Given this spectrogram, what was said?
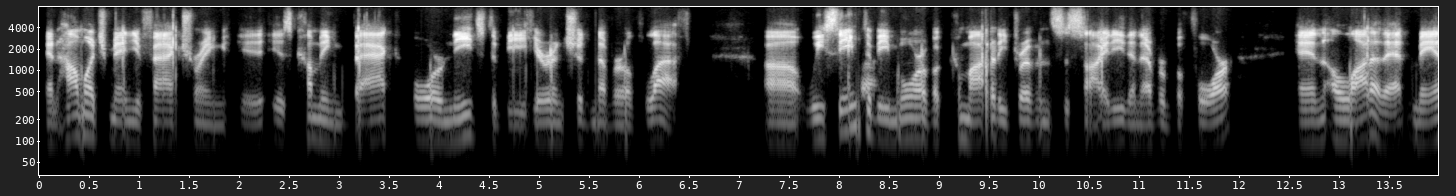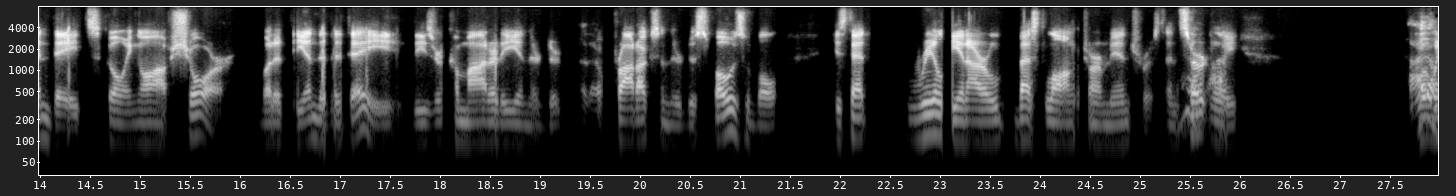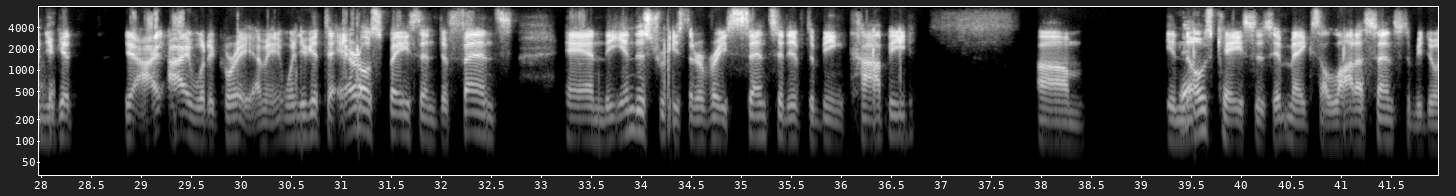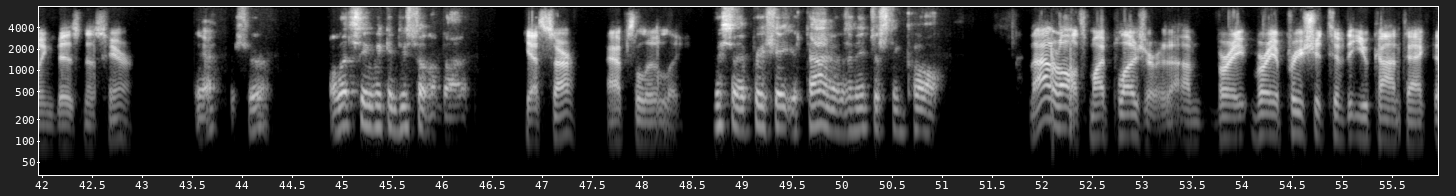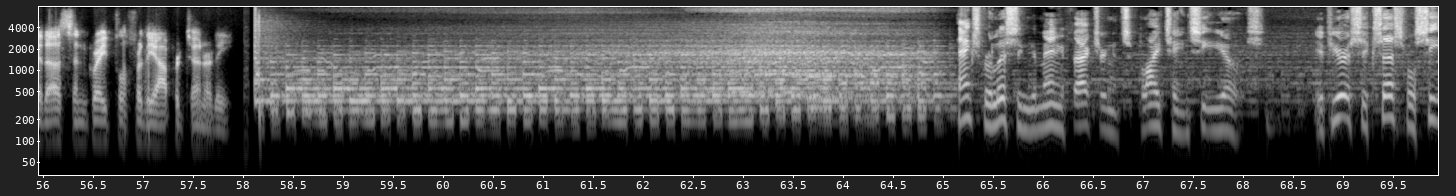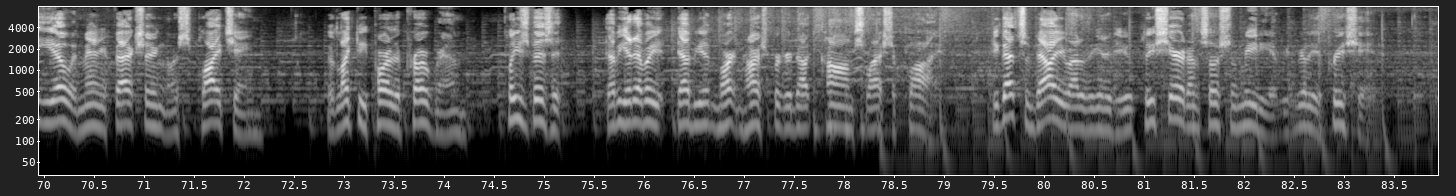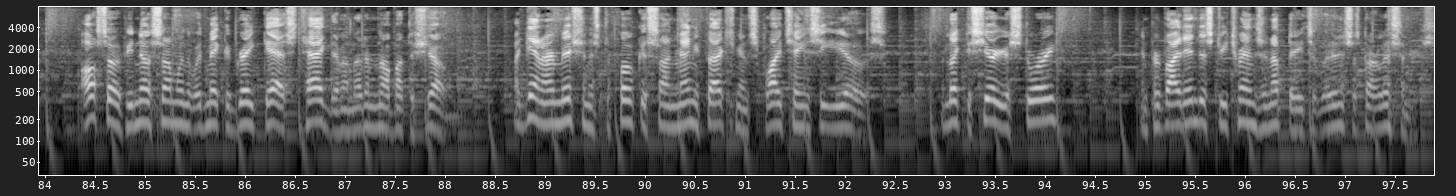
And how much manufacturing is coming back or needs to be here and should never have left? Uh, we seem to be more of a commodity driven society than ever before. And a lot of that mandates going offshore. But at the end of the day, these are commodity and they're, they're products and they're disposable. Is that really in our best long term interest? And certainly, but when you get, yeah, I, I would agree. I mean, when you get to aerospace and defense and the industries that are very sensitive to being copied, um, in yeah. those cases, it makes a lot of sense to be doing business here. Yeah, for sure. Well, let's see if we can do something about it. Yes, sir. Absolutely. Listen, I appreciate your time. It was an interesting call. Not at all. It's my pleasure. I'm very, very appreciative that you contacted us and grateful for the opportunity. Thanks for listening to Manufacturing and Supply Chain CEOs. If you're a successful CEO in manufacturing or supply chain would like to be part of the program, please visit www.martinharshberger.com slash apply. If you got some value out of the interview, please share it on social media. We'd really appreciate it. Also, if you know someone that would make a great guest, tag them and let them know about the show. Again, our mission is to focus on manufacturing and supply chain CEOs. We'd like to share your story and provide industry trends and updates that would interest our listeners.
